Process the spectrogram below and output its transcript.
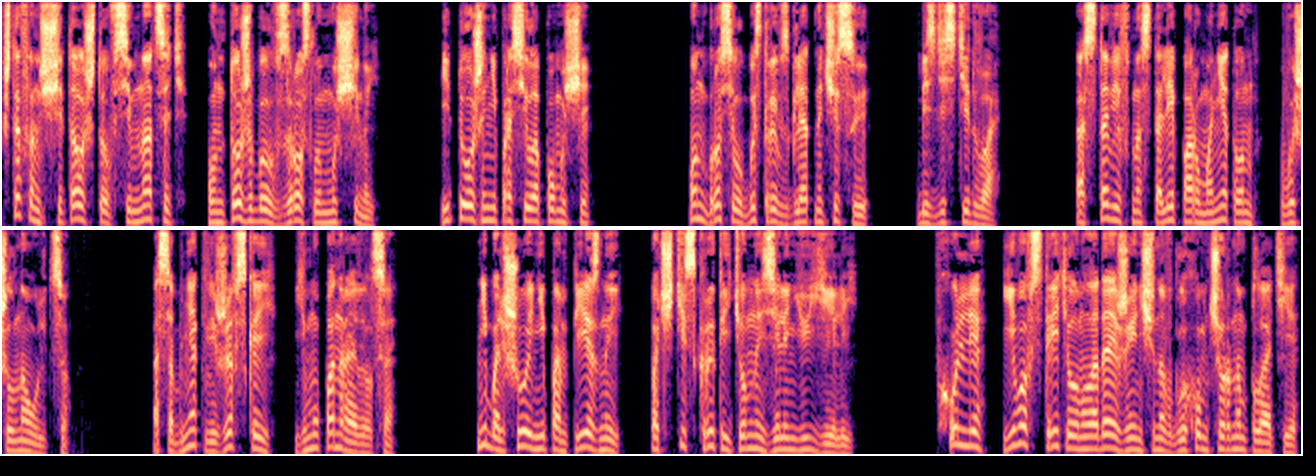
Штефан считал, что в 17 он тоже был взрослым мужчиной и тоже не просил о помощи. Он бросил быстрый взгляд на часы, без десяти два. Оставив на столе пару монет, он вышел на улицу. Особняк Вижевской ему понравился. Небольшой, не помпезный, почти скрытый темной зеленью елей. В холле его встретила молодая женщина в глухом черном платье.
